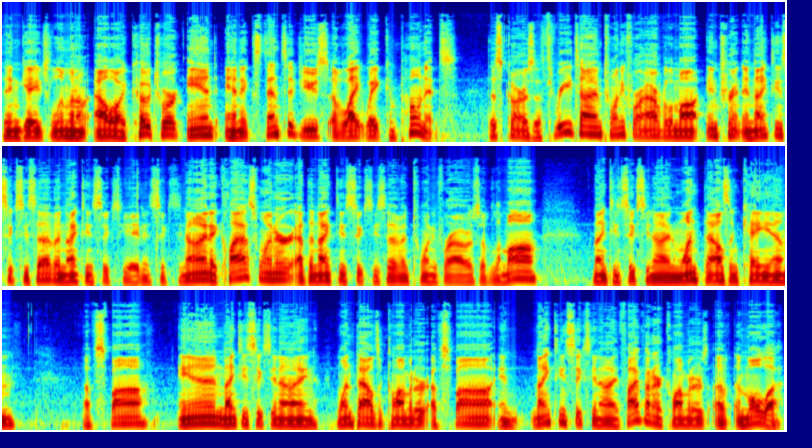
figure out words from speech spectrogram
thin gauge aluminum alloy coachwork, and an extensive use of lightweight components. This car is a three-time 24-hour Le Mans entrant in 1967, 1968, and 69, a class winner at the 1967 24 Hours of Le Mans, 1969 1000 km of Spa, and 1969 1000 kilometer of Spa, and 1969 500 kilometers of Imola.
